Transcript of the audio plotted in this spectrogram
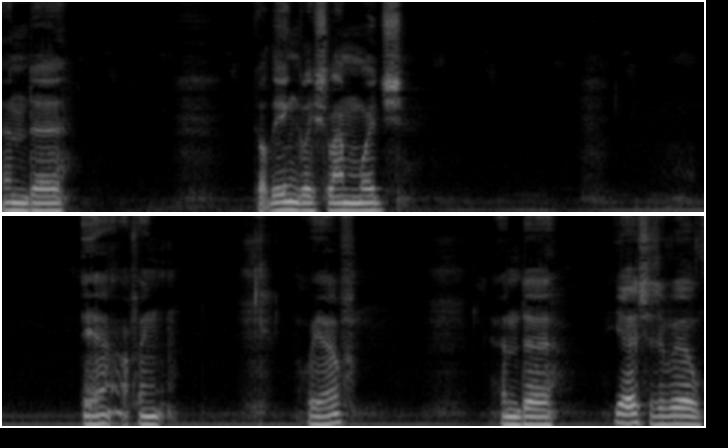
And uh, got the English language. Yeah, I think we have. And uh, yeah this is a real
